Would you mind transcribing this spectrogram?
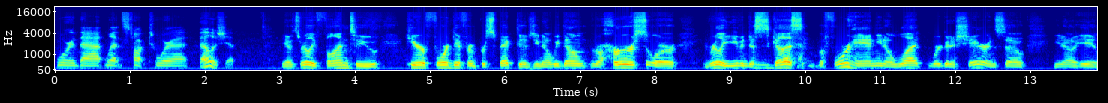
for that Let's Talk Torah fellowship. you know, it's really fun to hear four different perspectives. You know, we don't rehearse or really even mm. discuss beforehand, you know, what we're going to share. And so, you know, it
